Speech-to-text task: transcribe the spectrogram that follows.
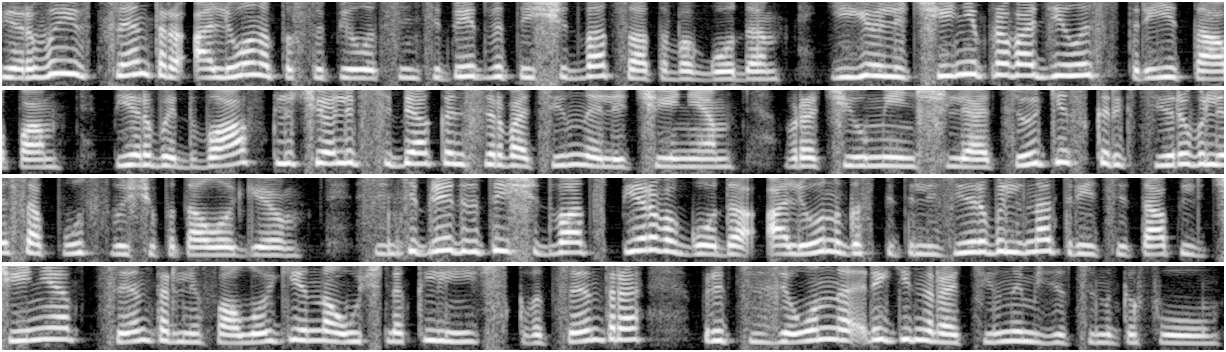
Впервые в центр Алена поступила в сентябре 2020 года. Ее лечение проводилось в три этапа. Первые два включали в себя консервативное лечение. Врачи уменьшили отеки, скорректировали сопутствующую патологию. В сентябре 2021 года Алену госпитализировали на третий этап лечения в Центр лимфологии научно-клинического центра прецизионно-регенеративной медицины КФУ.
